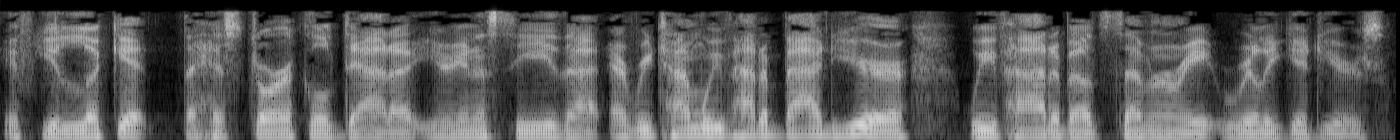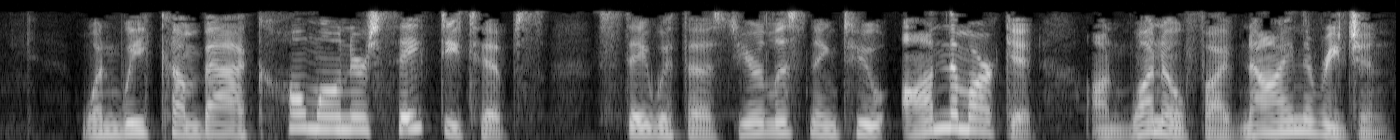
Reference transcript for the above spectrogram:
If you look at the historical data, you're going to see that every time we've had a bad year, we've had about 7 or 8 really good years. When we come back, homeowner safety tips. Stay with us. You're listening to On the Market on 1059 The Region.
